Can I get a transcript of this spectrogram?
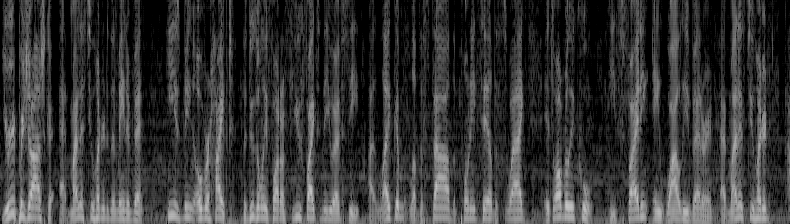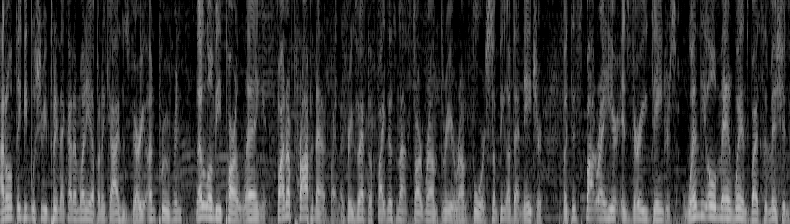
Yuri Prochazka at minus 200 in the main event. He is being overhyped. The dude's only fought a few fights in the UFC. I like him, love the style, the ponytail, the swag. It's all really cool. He's fighting a wily veteran. At minus 200, I don't think people should be putting that kind of money up on a guy who's very unproven, let alone be parlaying it. Find a prop in that fight. Like, for example, the fight does not start round three or round four, something of that nature. But this spot right here is very dangerous. When the old man wins by submission,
